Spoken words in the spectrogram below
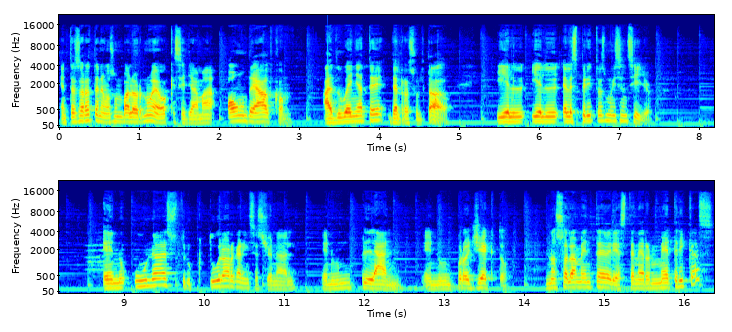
Entonces ahora tenemos un valor nuevo que se llama Own the Outcome, aduéñate del resultado. Y, el, espíritu es muy sencillo. En una estructura organizacional, en un plan, en un proyecto, no solamente deberías tener métricas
